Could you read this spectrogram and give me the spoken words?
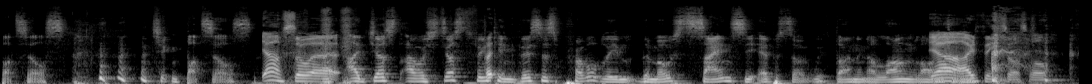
butt cells, chicken butt cells. Yeah, so uh, I just, I was just thinking, this is probably the most sciencey episode we've done in a long, long yeah, time. I think so as well.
